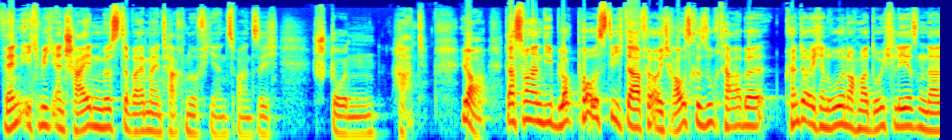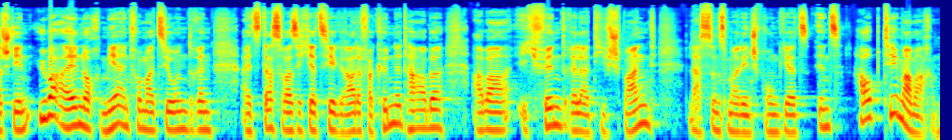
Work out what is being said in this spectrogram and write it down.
wenn ich mich entscheiden müsste, weil mein Tag nur 24 Stunden hat. Ja, das waren die Blogposts, die ich da für euch rausgesucht habe. Könnt ihr euch in Ruhe nochmal durchlesen. Da stehen überall noch mehr Informationen drin als das, was ich jetzt hier gerade verkündet habe. Aber ich finde relativ spannend. Lasst uns mal den Sprung jetzt ins Hauptthema machen.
